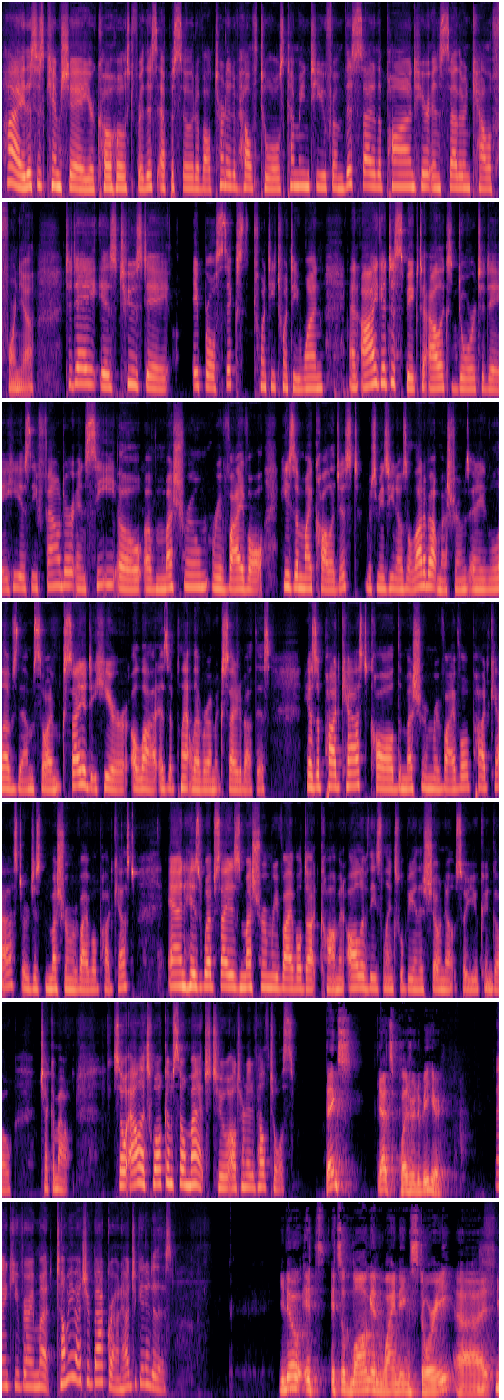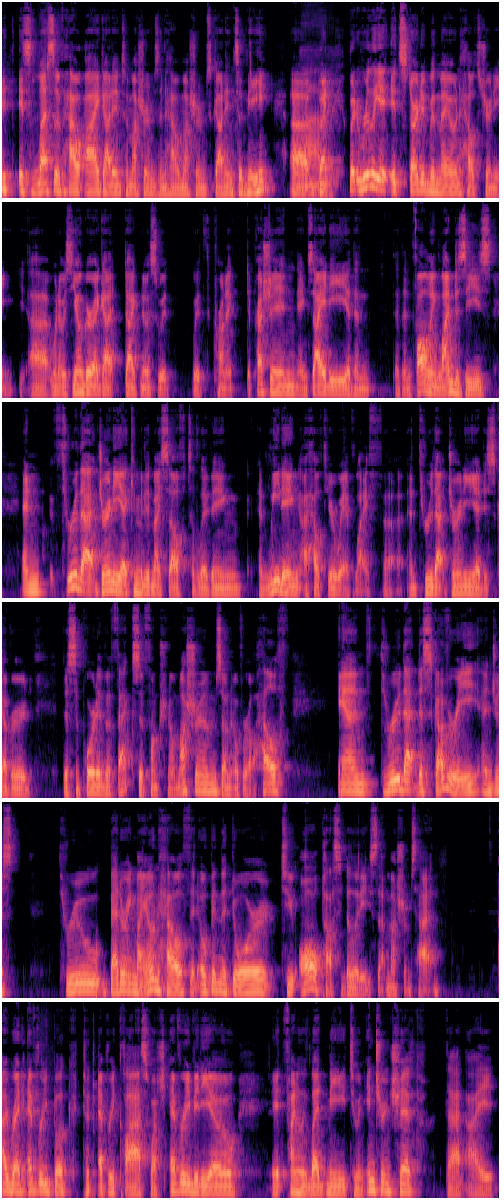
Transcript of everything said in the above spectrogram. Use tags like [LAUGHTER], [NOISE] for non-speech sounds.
Hi, this is Kim Shea, your co host for this episode of Alternative Health Tools, coming to you from this side of the pond here in Southern California. Today is Tuesday, April 6th, 2021, and I get to speak to Alex Dorr today. He is the founder and CEO of Mushroom Revival. He's a mycologist, which means he knows a lot about mushrooms and he loves them. So I'm excited to hear a lot. As a plant lover, I'm excited about this. He has a podcast called the Mushroom Revival Podcast or just Mushroom Revival Podcast. And his website is mushroomrevival.com. And all of these links will be in the show notes so you can go check them out. So, Alex, welcome so much to Alternative Health Tools. Thanks. Yeah, it's a pleasure to be here. Thank you very much. Tell me about your background. How'd you get into this? You know, it's it's a long and winding story. Uh, [LAUGHS] it, it's less of how I got into mushrooms and how mushrooms got into me. Uh, ah. But but really, it, it, started with my own health journey. Uh, when I was younger, I got diagnosed with with chronic depression, anxiety, and then and then following Lyme disease. And through that journey, I committed myself to living and leading a healthier way of life. Uh, and through that journey, I discovered the supportive effects of functional mushrooms on overall health. And through that discovery and just through bettering my own health, it opened the door to all possibilities that mushrooms had. I read every book, took every class, watched every video. It finally led me to an internship that I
